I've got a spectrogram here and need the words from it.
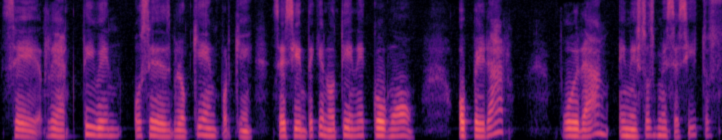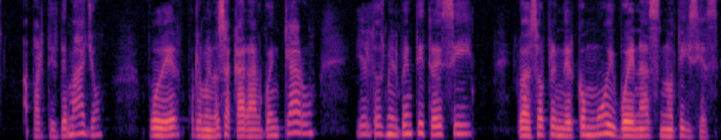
se reactiven o se desbloqueen porque se siente que no tiene cómo operar, podrá en estos mesecitos, a partir de mayo, poder por lo menos sacar algo en claro y el 2023 sí lo va a sorprender con muy buenas noticias.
